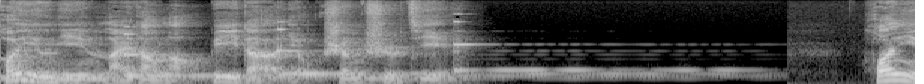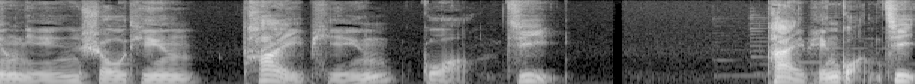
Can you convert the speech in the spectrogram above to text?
欢迎您来到老毕的有声世界。欢迎您收听《太平广记》。《太平广记》，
